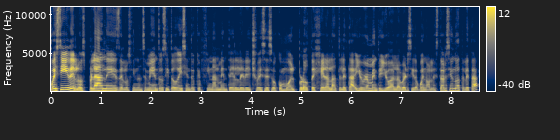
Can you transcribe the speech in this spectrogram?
pues sí, de los planes, de los financiamientos y todo. Y siento que finalmente el derecho es eso, como el proteger al atleta. Y obviamente yo al haber sido, bueno, al estar siendo atleta,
